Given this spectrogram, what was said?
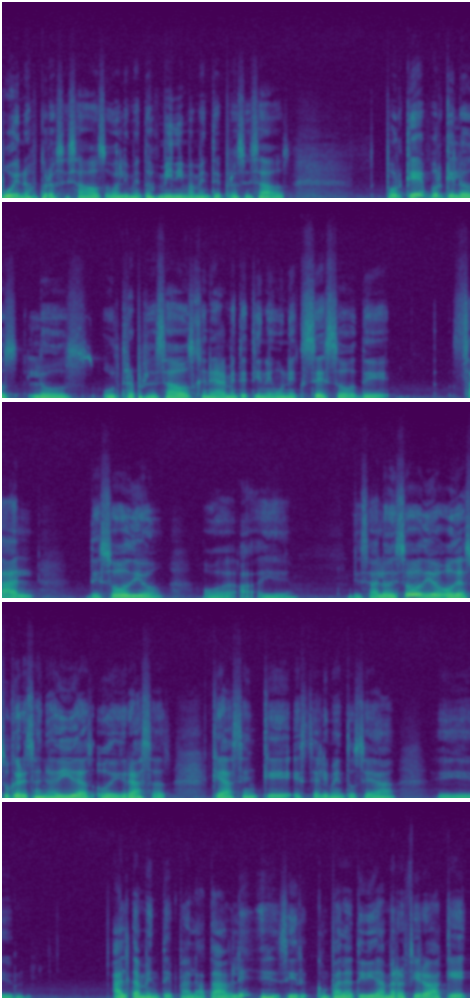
buenos procesados o alimentos mínimamente procesados. ¿Por qué? Porque los, los ultraprocesados generalmente tienen un exceso de sal, de sodio, o eh, de sal o de sodio, o de azúcares añadidas, o de grasas, que hacen que este alimento sea eh, altamente palatable, es decir, con palatividad me refiero a que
